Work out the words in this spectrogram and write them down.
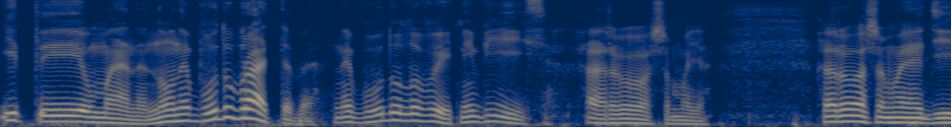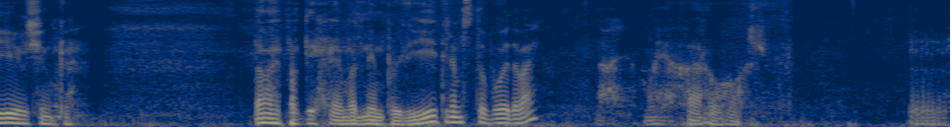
І ти в мене. Ну не буду брати тебе. Не буду ловити, не бійся. Хороша моя. Хороша моя дівчинка. Давай подихаємо одним повітрям з тобою, давай. Давай, моя хороша. Тррр.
